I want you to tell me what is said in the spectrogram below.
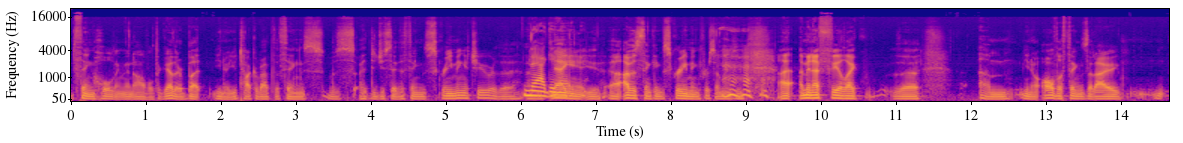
thing holding the novel together. But you know, you talk about the things. Was uh, did you say the things screaming at you or the uh, nagging, nagging at, at you? Uh, I was thinking screaming for some reason. I, I mean, I feel like the um, you know all the things that I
